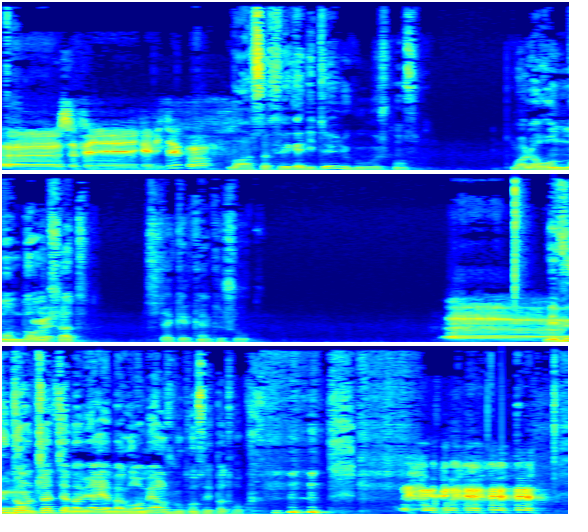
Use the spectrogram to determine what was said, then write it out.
Euh, ça fait égalité quoi? Bon, ça fait égalité du coup, je pense. Ou alors on demande dans le chat s'il y a quelqu'un qui est chaud. euh... Mais vu que dans le chat il y a ma mère et ma grand-mère, je vous conseille pas trop.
